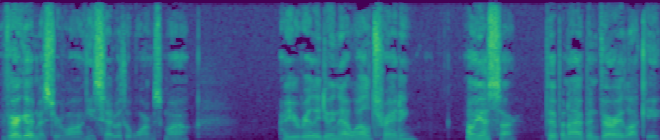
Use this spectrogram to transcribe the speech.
Very good, Mr. Wang, he said with a warm smile. Are you really doing that well trading? Oh, yes, sir. Pip and I have been very lucky.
